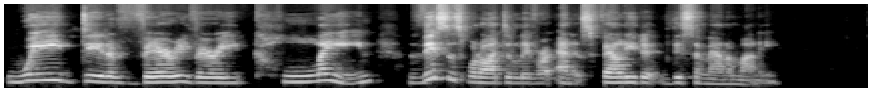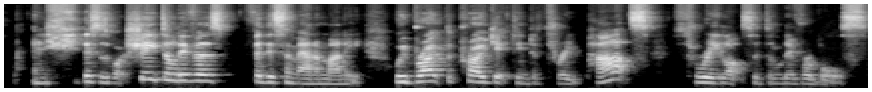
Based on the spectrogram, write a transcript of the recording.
we did a very, very clean, this is what I deliver and it's valued at this amount of money. And she, this is what she delivers for this amount of money. We broke the project into three parts, three lots of deliverables.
